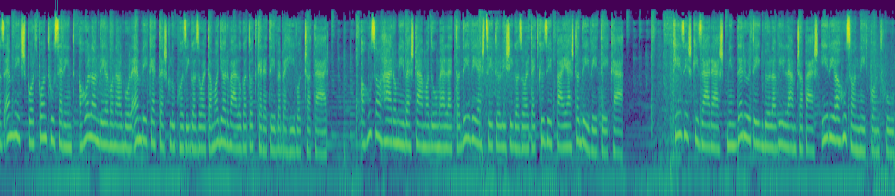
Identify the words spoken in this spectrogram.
Az M4sport.hu szerint a holland élvonalból MB2-es klubhoz igazolt a magyar válogatott keretébe behívott csatár. A 23 éves támadó mellett a DVSC-től is igazolt egy középpályást a DVTK. Kéz is kizárás, mint derült égből a villámcsapás, írja a 24.hu.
